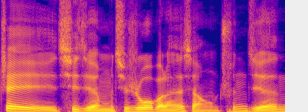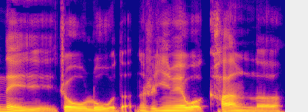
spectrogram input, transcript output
这期节目其实我本来想春节那周录的，那是因为我看了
